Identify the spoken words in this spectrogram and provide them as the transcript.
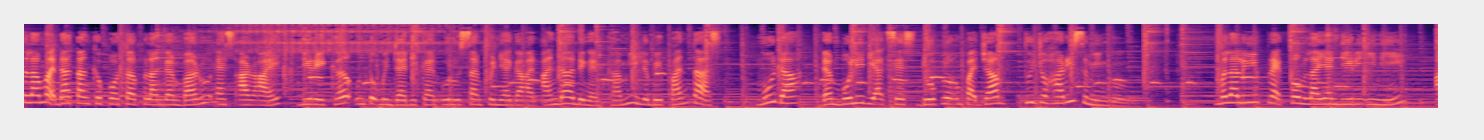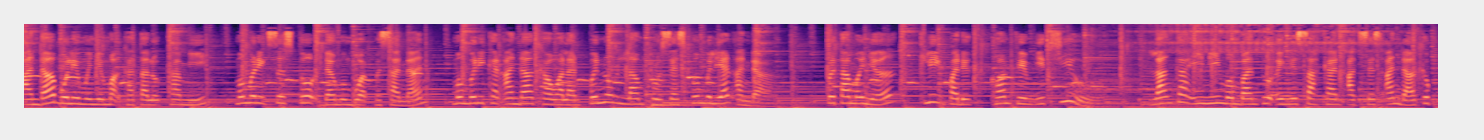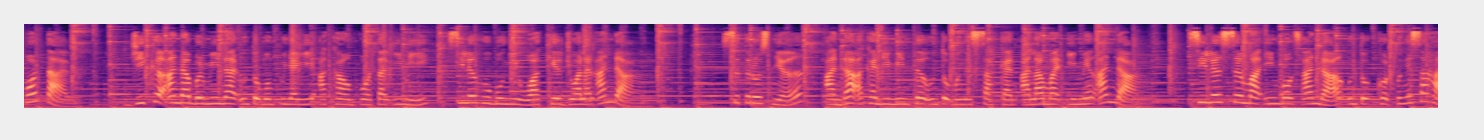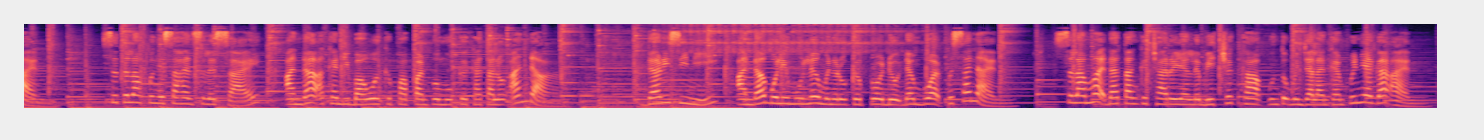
Selamat datang ke portal pelanggan baru SRI, direka untuk menjadikan urusan perniagaan anda dengan kami lebih pantas, mudah dan boleh diakses 24 jam, 7 hari seminggu. Melalui platform layan diri ini, anda boleh menyemak katalog kami, memeriksa stok dan membuat pesanan, memberikan anda kawalan penuh dalam proses pembelian anda. Pertamanya, klik pada Confirm It's You. Langkah ini membantu mengesahkan akses anda ke portal. Jika anda berminat untuk mempunyai akaun portal ini, sila hubungi wakil jualan anda. Seterusnya, anda akan diminta untuk mengesahkan alamat email anda. Sila semak inbox anda untuk kod pengesahan. Setelah pengesahan selesai, anda akan dibawa ke papan pemuka katalog anda. Dari sini, anda boleh mula meneroka produk dan buat pesanan. Selamat datang ke cara yang lebih cekap untuk menjalankan perniagaan.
